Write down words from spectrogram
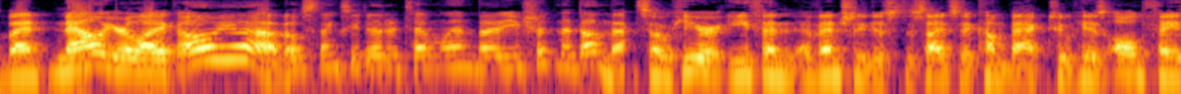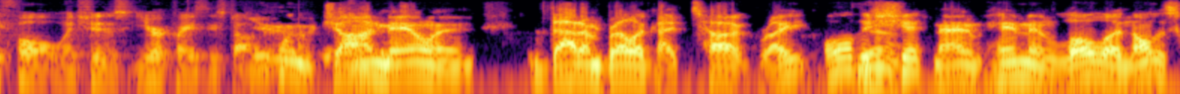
But now you're like, oh yeah, those things he did to Tim Lim, but you shouldn't have done that. So here, Ethan eventually just decides to come back to his old faithful, which is you're crazy stalker. you, John Malin, that umbrella guy, Tug, right? All this Yeah. shit, man. Him and Lola and all this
